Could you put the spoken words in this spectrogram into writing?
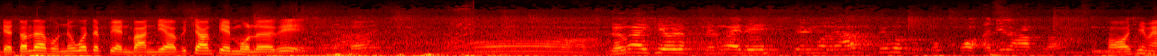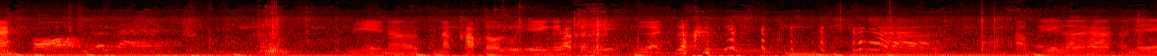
เดี๋ยวตอนแรกผมนึกว่าจะเปลี่ยนบานเดียว พี่จอมเปลี่ยนหมดเลยพี่อ๋อเหลืองไอคิวเหลืองไงดีเปลี่ยนหมดแล้วที่ว่าผมขออันนี้แล้วครับเหรอพอใช่ไหมพอเหลือแรงนี่นะนักขับเราลุยเองเลยครับตอนนี้เหนื่อยทำเองแล้วนะฮะอันนี้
